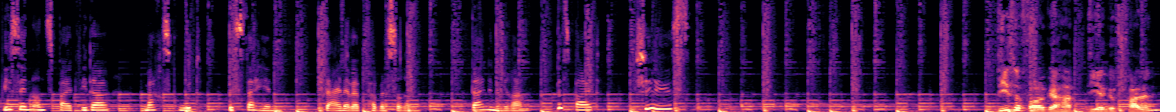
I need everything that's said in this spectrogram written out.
Wir sehen uns bald wieder. Mach's gut. Bis dahin. Deine Webverbesserin. Deine Mira. Bis bald. Tschüss. Diese Folge hat dir gefallen?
